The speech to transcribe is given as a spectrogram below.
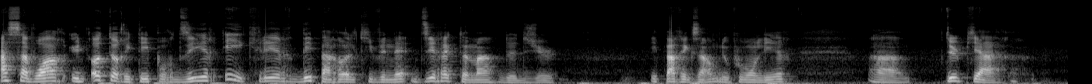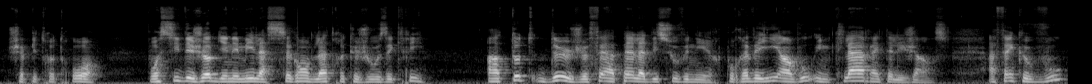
à savoir une autorité pour dire et écrire des paroles qui venaient directement de Dieu. Et par exemple, nous pouvons lire euh, 2 Pierre, chapitre 3. Voici déjà, bien-aimés, la seconde lettre que je vous écris. En toutes deux, je fais appel à des souvenirs pour réveiller en vous une claire intelligence, afin que vous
